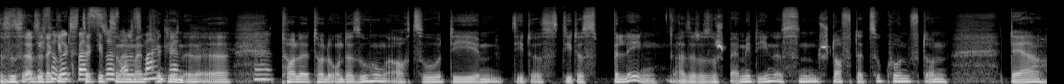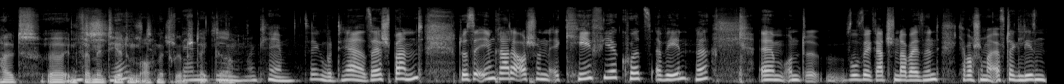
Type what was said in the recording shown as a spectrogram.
Das ist, also da gibt es da gibt's im Moment wirklich eine äh, ja. tolle, tolle Untersuchung auch zu, die, die, das, die das belegen. Also so Spermidin ist ein Stoff der Zukunft und der halt äh, in Fermentiertem auch mit drin steckt. Ja. Okay, sehr gut. Ja, sehr spannend. Du hast ja eben gerade auch schon Kefir kurz erwähnt, ne? Ähm, und äh, wo wir gerade schon dabei sind, ich habe auch schon mal öfter gelesen,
